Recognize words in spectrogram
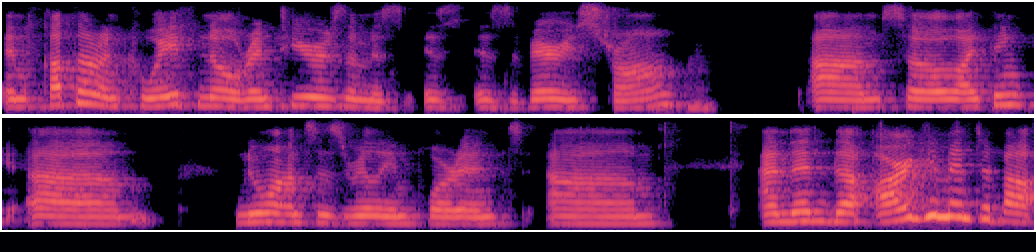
In Qatar and Kuwait, no, rentierism is, is, is very strong. Um, so I think um, nuance is really important. Um, And then the argument about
